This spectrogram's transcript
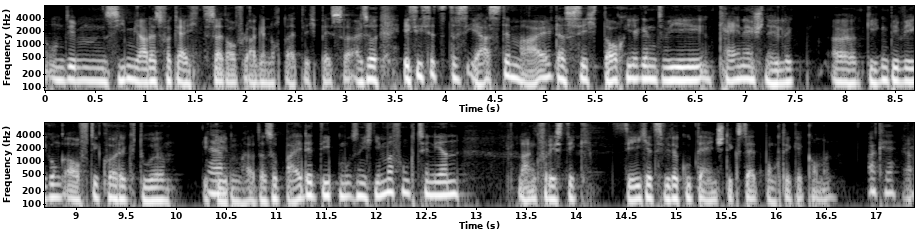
und im Siebenjahresvergleich seit Auflage noch deutlich besser. Also es ist jetzt das erste Mal, dass sich doch irgendwie keine schnelle äh, Gegenbewegung auf die Korrektur gegeben ja. hat. Also beide Tipp muss nicht immer funktionieren. Langfristig sehe ich jetzt wieder gute Einstiegszeitpunkte gekommen. Okay. Ja.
